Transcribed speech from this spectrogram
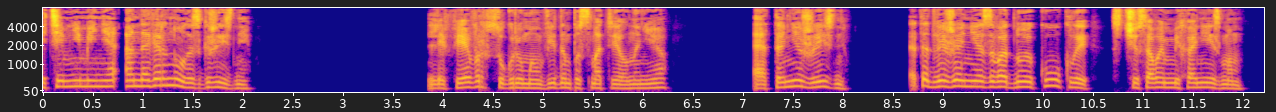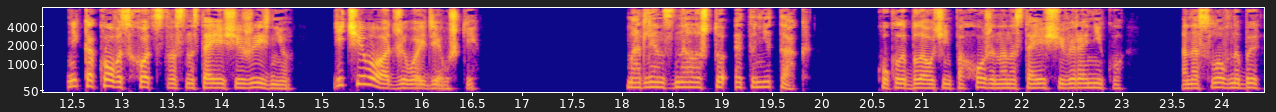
И тем не менее она вернулась к жизни. Лефевр с угрюмым видом посмотрел на нее. «Это не жизнь. Это движение заводной куклы с часовым механизмом. Никакого сходства с настоящей жизнью. Ничего от живой девушки». Мадлен знала, что это не так. Кукла была очень похожа на настоящую Веронику. Она словно бы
